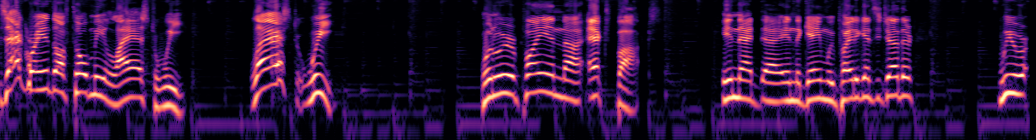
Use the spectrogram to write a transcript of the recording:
Zach Randolph told me last week. Last week when we were playing uh, Xbox in that uh, in the game we played against each other, we were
